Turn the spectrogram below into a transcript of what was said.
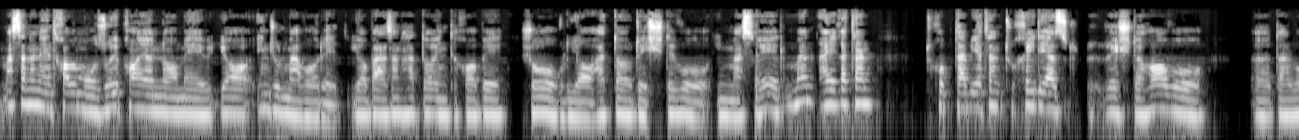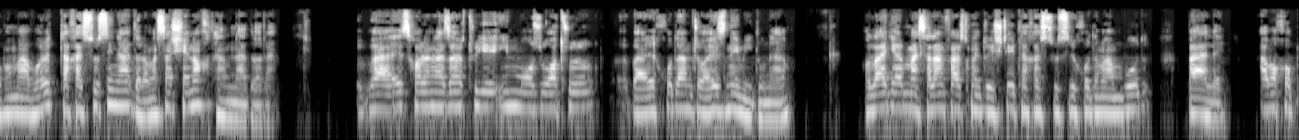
مثلا انتخاب موضوع پایان نامه یا اینجور موارد یا بعضا حتی انتخاب شغل یا حتی رشته و این مسائل من حقیقتا خب طبیعتا تو خیلی از رشته ها و در واقع موارد تخصصی ندارم مثلا شناخت هم ندارم. و اظهار نظر توی این موضوعات رو برای خودم جایز نمی‌دونم. حالا اگر مثلا فرض کنید رشته تخصصی خود من بود بله. اما خب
